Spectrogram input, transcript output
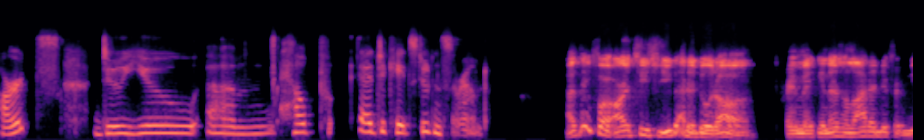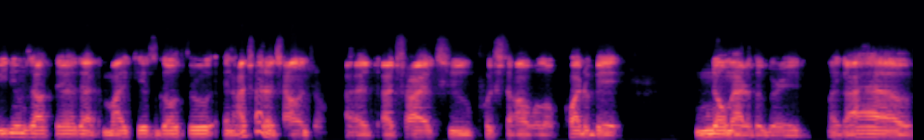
arts do you um, help educate students around? I think for art teacher, you got to do it all. Printmaking, there's a lot of different mediums out there that my kids go through, and I try to challenge them. I, I try to push the envelope quite a bit, no matter the grade. Like I have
